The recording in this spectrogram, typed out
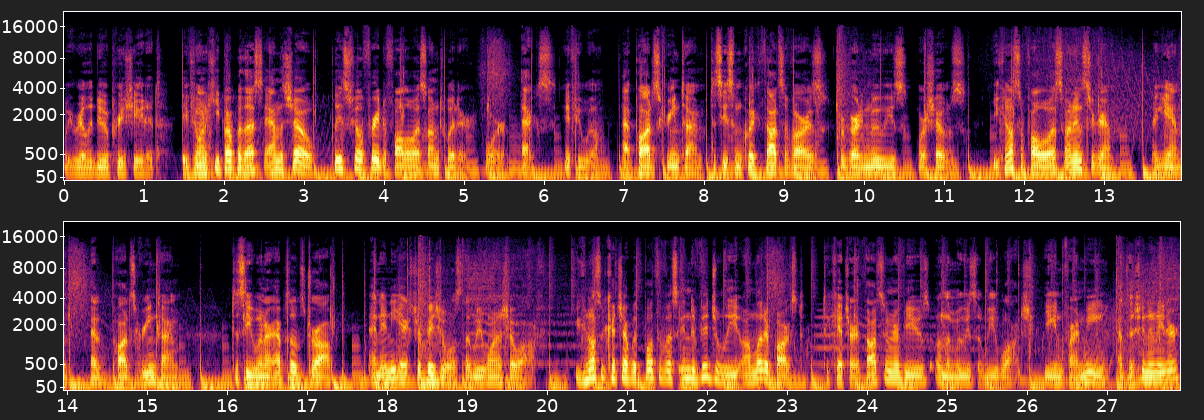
We really do appreciate it. If you want to keep up with us and the show, please feel free to follow us on Twitter, or X, if you will, at Pod Screen Time to see some quick thoughts of ours regarding movies or shows. You can also follow us on Instagram, again, at Pod Screen Time, to see when our episodes drop and any extra visuals that we want to show off. You can also catch up with both of us individually on Letterboxd to catch our thoughts and reviews on the movies that we watch. You can find me at the Schininator,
